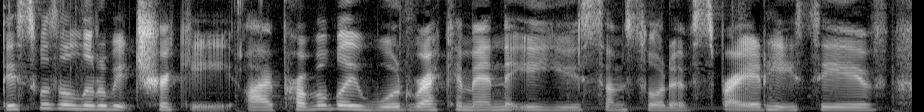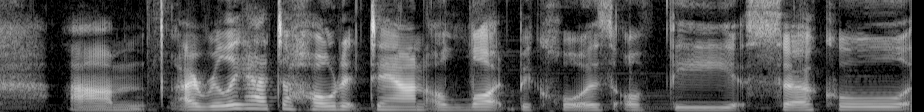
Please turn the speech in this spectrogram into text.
This was a little bit tricky. I probably would recommend that you use some sort of spray adhesive. Um, I really had to hold it down a lot because of the circle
